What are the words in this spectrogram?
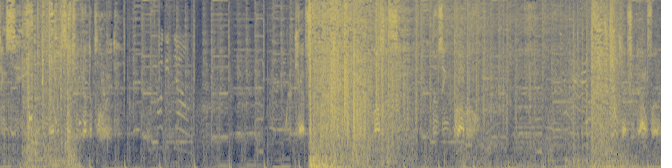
Losing C. Friendly sentry gun deployed. We're capturing Lost C. Losing Bravo. Captured Alpha.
